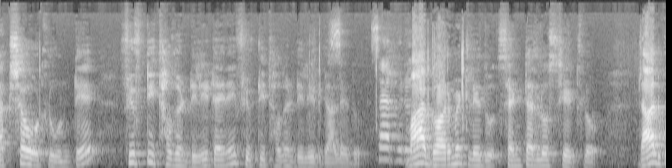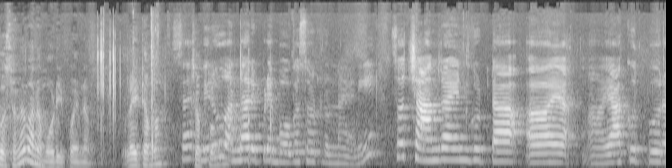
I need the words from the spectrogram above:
లక్ష ఓట్లు ఉంటే ఫిఫ్టీ థౌజండ్ డిలీట్ అయినాయి ఫిఫ్టీ థౌజండ్ డిలీట్ కాలేదు. మీరు- మా గవర్నమెంట్ లేదు సెంటర్లో స్టేట్లో. దానికోసమే మనం ఓడిపోయినాం. రైట్ అమ్మా? మీరు అన్నారు ఇప్పుడే బోగసోట్లు ఉన్నాయని. సో చాంద్రాయన్ గుట్ట యాకుత్పుర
